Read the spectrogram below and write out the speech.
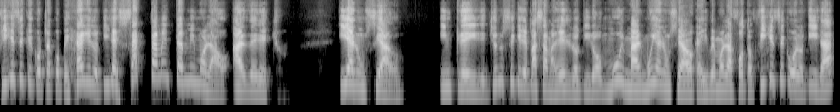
Fíjese que contra Copenhague lo tira exactamente al mismo lado, al derecho. Y anunciado. Increíble. Yo no sé qué le pasa a Manel, lo tiró muy mal, muy anunciado, que ahí vemos la foto. Fíjese cómo lo tira.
